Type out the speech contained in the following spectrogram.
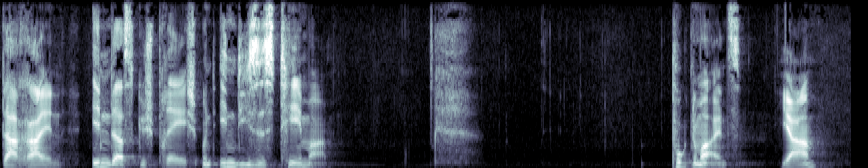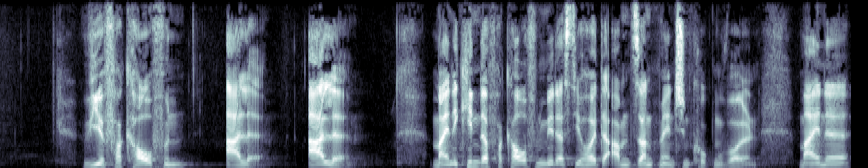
da rein in das Gespräch und in dieses Thema. Punkt Nummer eins. Ja, wir verkaufen alle. Alle. Meine Kinder verkaufen mir, dass die heute Abend Sandmännchen gucken wollen. Meine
